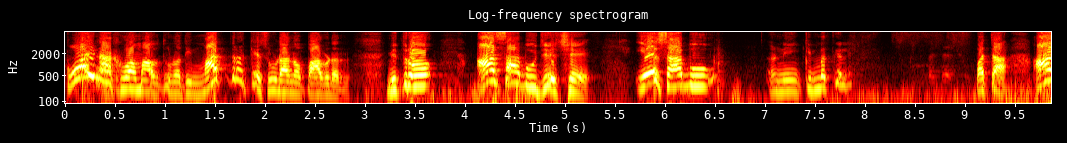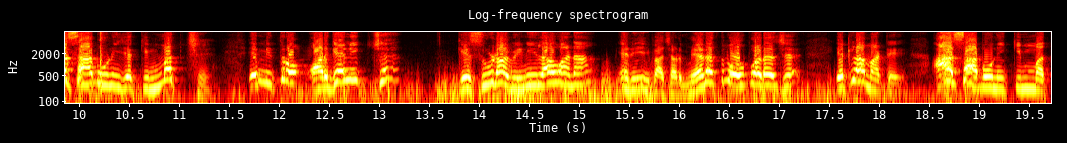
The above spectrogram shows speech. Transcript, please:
કોઈ નાખવામાં આવતું નથી, માત્ર કેસુડાનો પાવડર. મિત્રો, આ સાબુ જે છે, એ સાબુની કિંમત કેટલી? પચાસ. આ સાબુની જે કિંમત છે એ મિત્રો ઓર્ગેનિક છે, કેસુડા વીણી લાવવાના એની પાછળ મહેનત બહુ પડે છે. એટલા માટે આ સાબુની કિંમત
